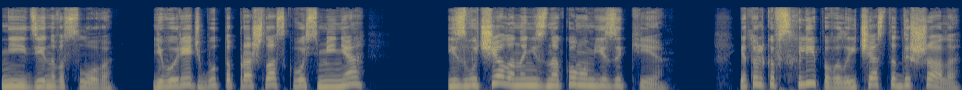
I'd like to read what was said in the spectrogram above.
Ни единого слова. Его речь будто прошла сквозь меня и звучала на незнакомом языке. Я только всхлипывала и часто дышала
